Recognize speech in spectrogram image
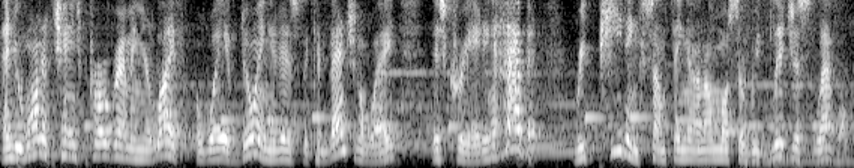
and you want to change programming your life, a way of doing it is the conventional way, is creating a habit, repeating something on almost a religious level.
